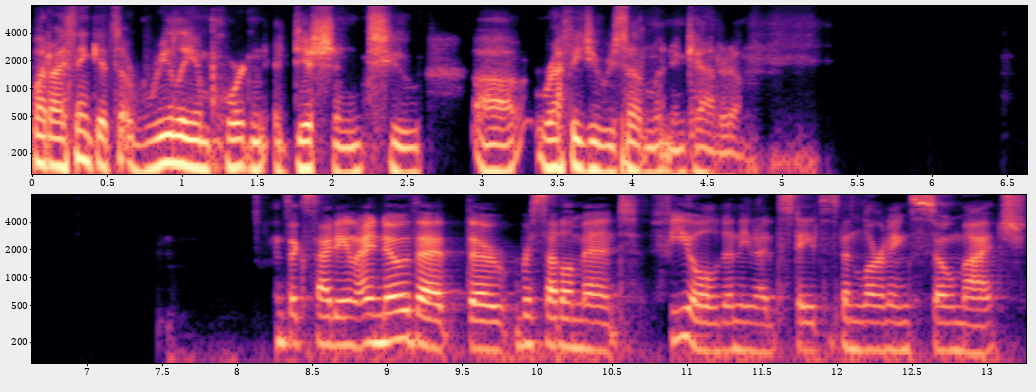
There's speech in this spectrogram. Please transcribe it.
But I think it's a really important addition to uh, refugee resettlement in Canada. It's exciting. I know that the resettlement field in the United States has been learning so much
